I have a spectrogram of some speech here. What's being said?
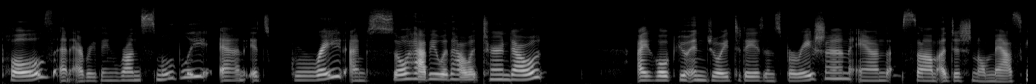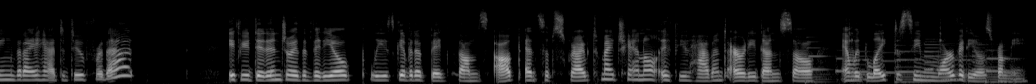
pulls and everything runs smoothly and it's great. I'm so happy with how it turned out. I hope you enjoyed today's inspiration and some additional masking that I had to do for that. If you did enjoy the video, please give it a big thumbs up and subscribe to my channel if you haven't already done so and would like to see more videos from me.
